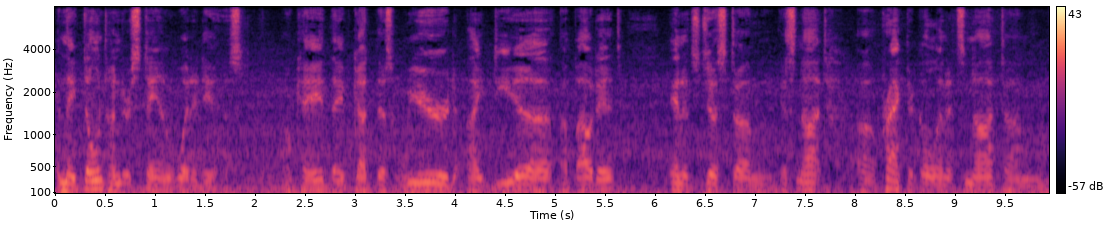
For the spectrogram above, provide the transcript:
and they don't understand what it is. Okay, they've got this weird idea about it, and it's just um, it's not uh, practical and it's not um,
